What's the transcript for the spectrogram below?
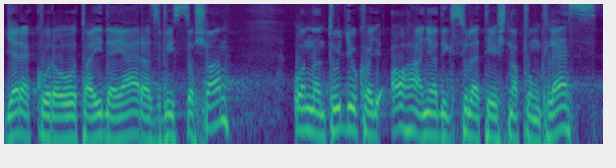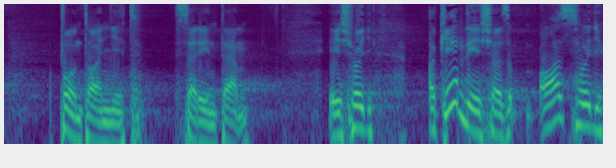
gyerekkora óta ide jár, az biztosan. Onnan tudjuk, hogy ahányadik születésnapunk lesz, pont annyit, szerintem. És hogy a kérdés az az, hogy,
